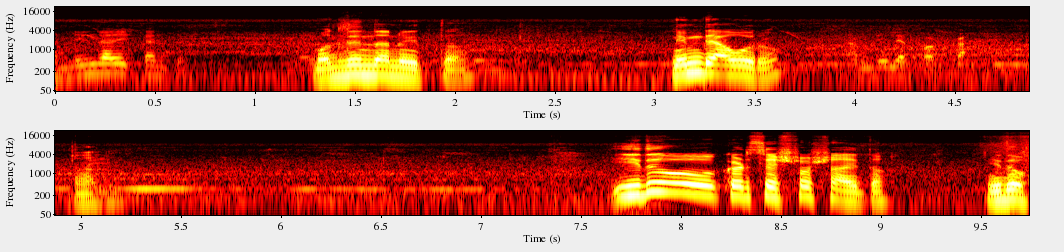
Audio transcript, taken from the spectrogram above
ಅಲ್ಲಿಂದ ಇತ್ತಂತೆ. ಮೊದಲಿಂದನೂ ಇತ್ತು. ನಿಮ್ದು ಯಾವ ಊರು? ಹಾಂ. ಇದು ಕಡಿಸಿ ಎಷ್ಟು ವರ್ಷ ಆಯಿತು? ಇದು?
